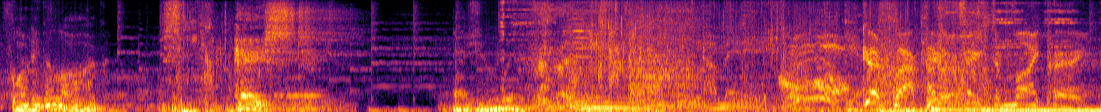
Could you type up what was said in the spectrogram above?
Floating log. Haste. As you wish. Get back here! A taste of my pain!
